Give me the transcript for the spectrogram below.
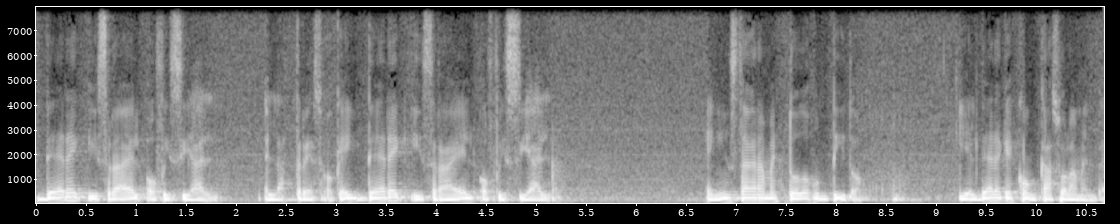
Derek Israel Oficial. En las tres, ¿ok? Derek Israel Oficial. En Instagram es todo juntito. Y el Derek es con K solamente.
